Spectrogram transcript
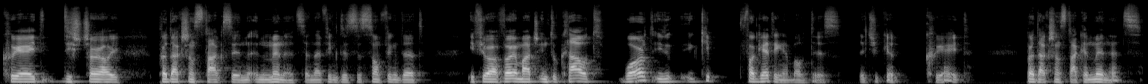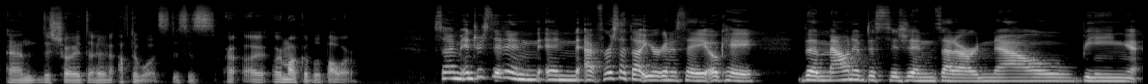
create destroy production stacks in, in minutes and i think this is something that if you are very much into cloud world you, you keep forgetting about this that you could create production stack in minutes and destroy it uh, afterwards. This is a, a, remarkable power. So I'm interested in in at first I thought you were going to say okay, the amount of decisions that are now being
